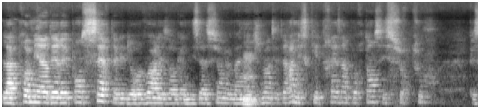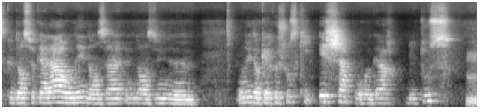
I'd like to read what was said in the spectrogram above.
la première des réponses, certes, elle est de revoir les organisations, le management, etc. Mais ce qui est très important, c'est surtout, parce que dans ce cas-là, on est dans, un, dans une, on est dans quelque chose qui échappe au regard de tous. Mm.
